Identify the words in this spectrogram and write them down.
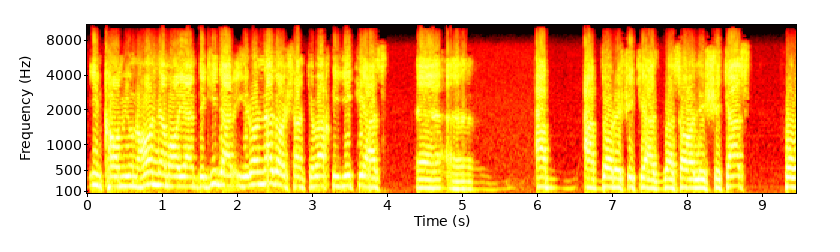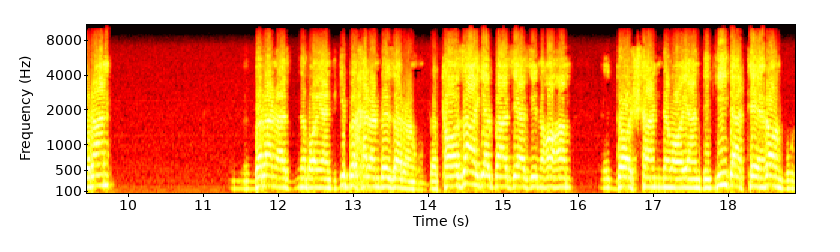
این کامیون ها نمایندگی در ایران نداشتن که وقتی یکی از ابزارش یکی از وسایل شکست فورا برن از نمایندگی بخرن بذارن اونجا. تازه اگر بعضی از اینها هم داشتن نمایندگی در تهران بود.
